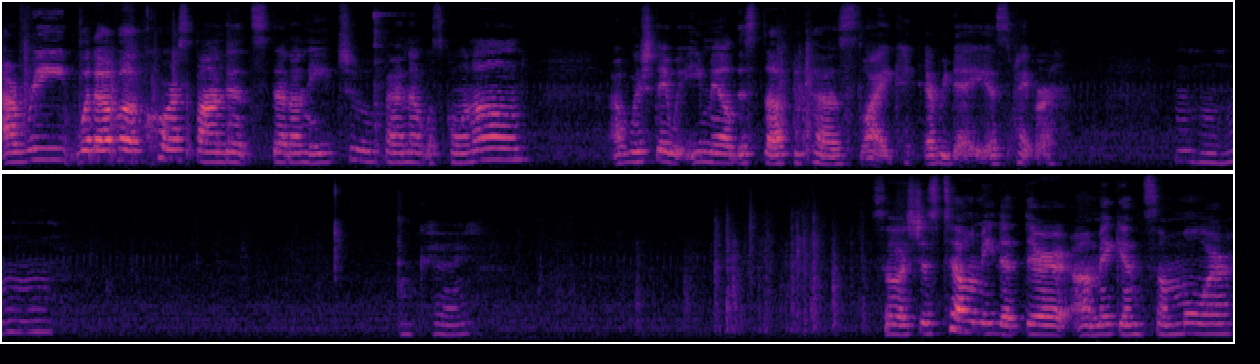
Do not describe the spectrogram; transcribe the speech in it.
I read whatever correspondence that I need to find out what's going on. I wish they would email this stuff because like every day is paper. Mm -hmm. Okay. So it's just telling me that they're uh, making some more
